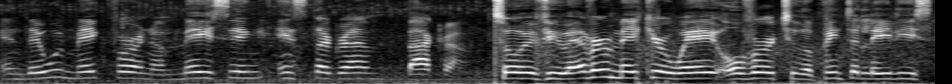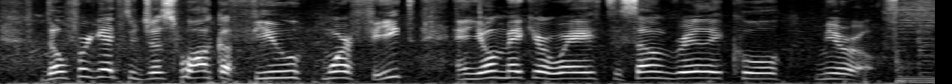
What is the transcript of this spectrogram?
and they would make for an amazing Instagram background. So if you ever make your way over to the Painted Ladies, don't forget to just walk a few more feet and you'll make your way to some really cool murals.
